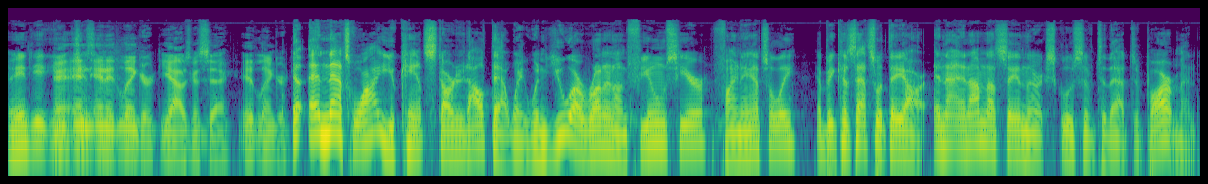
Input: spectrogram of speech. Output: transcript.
I mean, you, you and, just, and, it lingered. Yeah, I was going to say it lingered. And that's why you can't start it out that way. When you are running on fumes here financially, because that's what they are. And, and I'm not saying they're exclusive to that department,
